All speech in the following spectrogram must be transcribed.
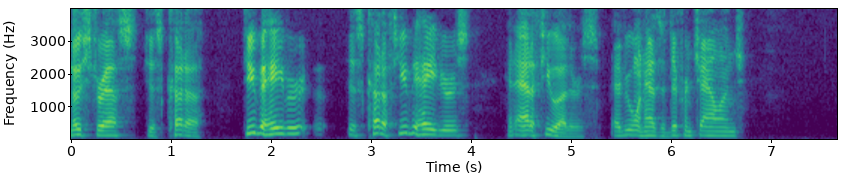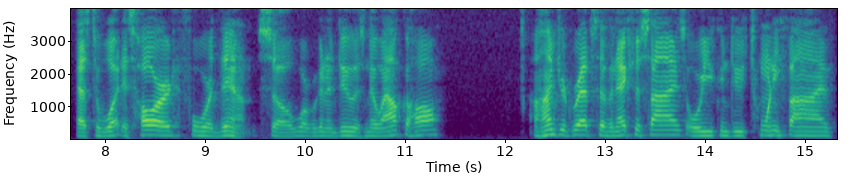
No stress, just cut a few behavior just cut a few behaviors and add a few others. Everyone has a different challenge as to what is hard for them. So what we're going to do is no alcohol, 100 reps of an exercise, or you can do 25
